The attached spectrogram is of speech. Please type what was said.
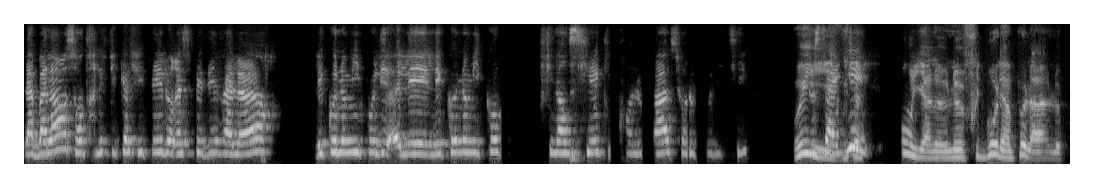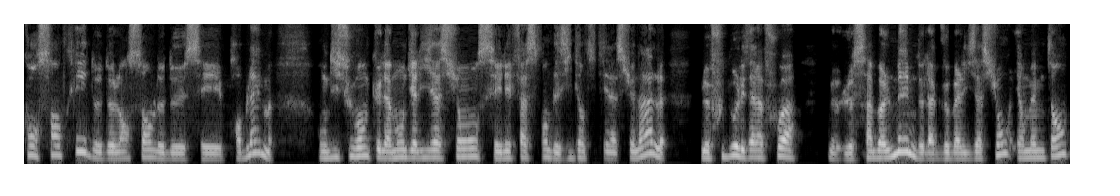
la balance entre l'efficacité le respect des valeurs, l'économico-financier qui prend le pas sur le politique. Oui, ça y est il y a le, football est un peu le concentré de, l'ensemble de ces problèmes. On dit souvent que la mondialisation, c'est l'effacement des identités nationales. Le football est à la fois le, symbole même de la globalisation et en même temps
